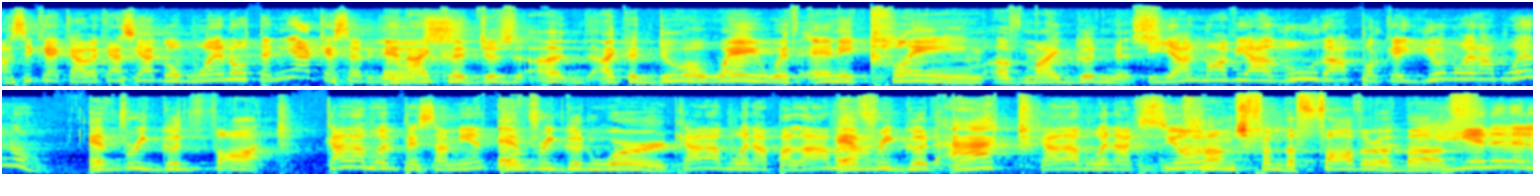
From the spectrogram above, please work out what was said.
Así que cada vez que hacía algo bueno tenía que ser Dios. And I could just uh, I could do away with any claim of my goodness. Y ya no había duda porque yo no era bueno. Every good thought, Cada buen pensamiento, every good word, cada buena palabra, every good act cada buena acción comes from the Father above. viene del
